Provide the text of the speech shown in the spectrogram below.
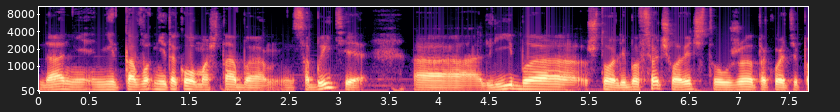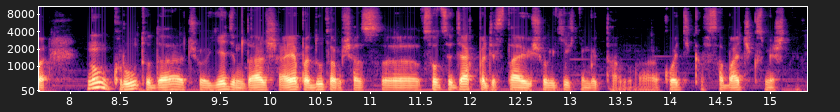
да, не, не, того, не такого масштаба события, а, либо что, либо все человечество уже такое, типа, ну, круто, да, что, едем дальше, а я пойду там сейчас э, в соцсетях полистаю еще каких-нибудь там э, котиков, собачек смешных.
